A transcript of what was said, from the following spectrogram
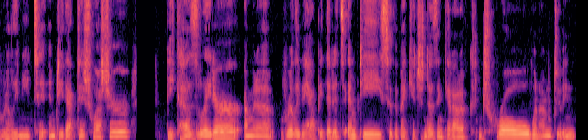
I really need to empty that dishwasher because later I'm to really be happy that it's empty so that my kitchen doesn't get out of control when I'm doing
